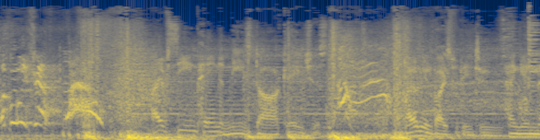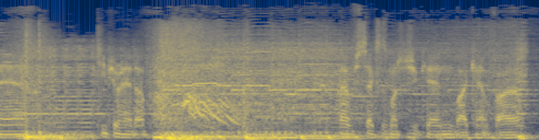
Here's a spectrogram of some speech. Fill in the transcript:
A booby trap! Wow! I have seen pain in these dark ages. My only advice would be to hang in there, keep your head up, have sex as much as you can by campfire.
